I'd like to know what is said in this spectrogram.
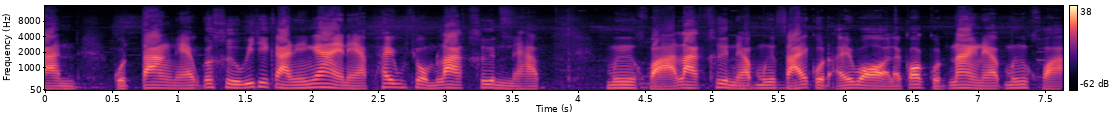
การกดตั้งนะครับก็คือวิธีการง่ายๆนะครับให้ผู้ชมลากขึ้นนะครับ มือขวาลากขึ้นนะครับมือซ้ายกดไอวอลแล้วก็กดนั่งนะครับมือขวา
